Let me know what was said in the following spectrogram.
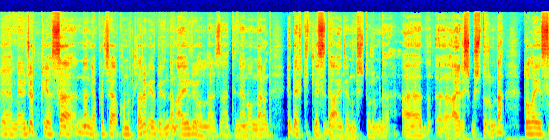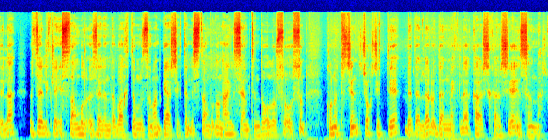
e, mevcut piyasanın yapacağı konutları birbirinden ayırıyorlar zaten. Yani onların hedef kitlesi de ayrılmış durumda, e, ayrışmış durumda. Dolayısıyla özellikle İstanbul özelinde baktığımız zaman gerçekten İstanbul'un hangi semtinde olursa olsun konut için çok ciddi bedeller ödenmekle karşı karşıya insanlar.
